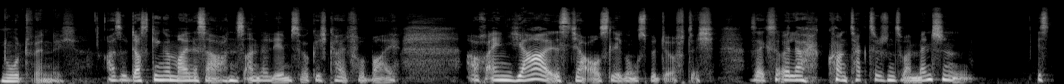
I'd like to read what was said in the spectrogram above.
notwendig. Also das ginge meines Erachtens an der Lebenswirklichkeit vorbei. Auch ein Ja ist ja auslegungsbedürftig. Sexueller Kontakt zwischen zwei Menschen ist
